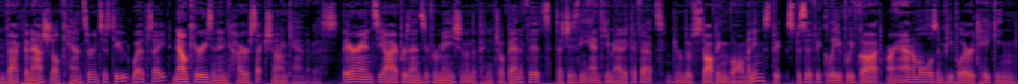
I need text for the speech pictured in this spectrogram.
In fact, the National Cancer Institute website now carries an entire section on cannabis. Their NCI presents information on the potential benefits, such as the antiemetic effects in terms of stopping vomiting, spe- specifically if we've got our animals and people are taking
